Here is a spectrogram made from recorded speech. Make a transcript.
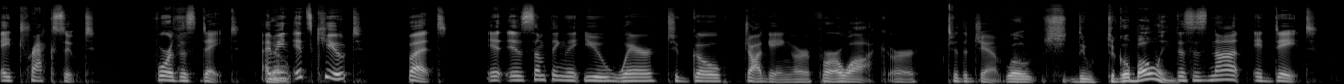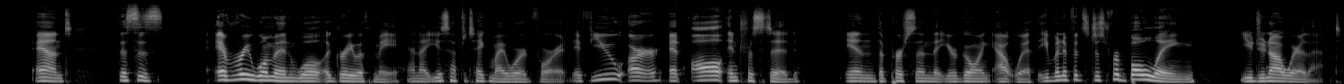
a tracksuit for this date. I Yeah. mean, it's cute, but it is something that you wear to go jogging or for a walk or to the gym. Well, sh- do- to go bowling. This is not a date. And this is every woman will agree with me and I just have to take my word for it. If you are at all interested in the person that you're going out with, even if it's just for bowling, you do not wear that.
